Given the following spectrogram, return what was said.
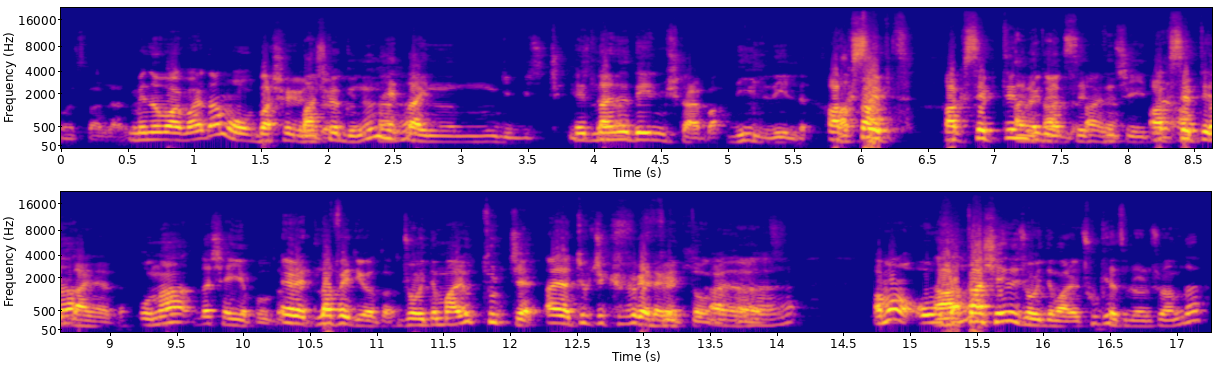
Sonisfer'lerde. Manowar vardı ama o başka yönde. Başka günün headline'ının gibi bir çıkmıştı. Headliner değilmiş galiba. Değildi değildi. Accept. Accept'in Evet, günü. Accept'in şeyiydi. Accept Hatta- headliner'dı. Ona da şey yapıldı. Evet laf ediyordu. Joy DiMaggio Türkçe. Aynen Türkçe küfür ederek. etti onu, Aynen. evet. Ama o Hatta daha... şey de Joy DiMaggio çok hatırlıyorum şu anda.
